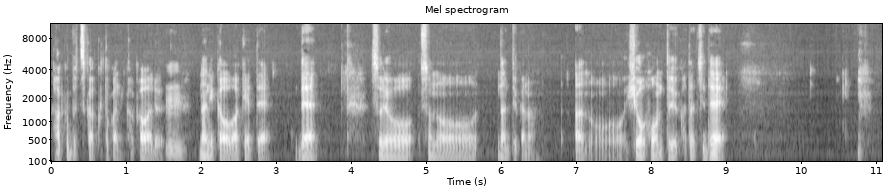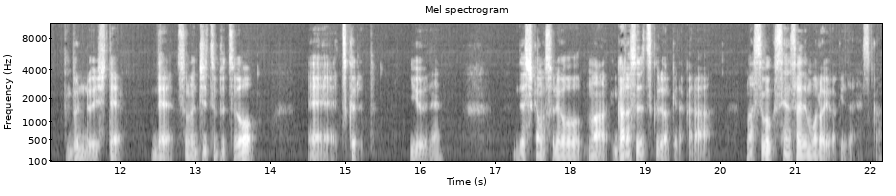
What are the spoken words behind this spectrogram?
博物学とかに関わるうん。何かを分けてでそれをそのなんていうかなあの標本という形で分類してでその実物を、えー作るというね。でしかもそれをまあガラスで作るわけだから、まあ、すごく繊細で脆いわけじゃないですか。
